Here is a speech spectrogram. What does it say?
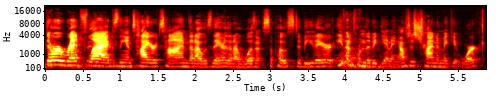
there were red flags the entire time that I was there that I wasn't supposed to be there, even from the beginning. I was just trying to make it work.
